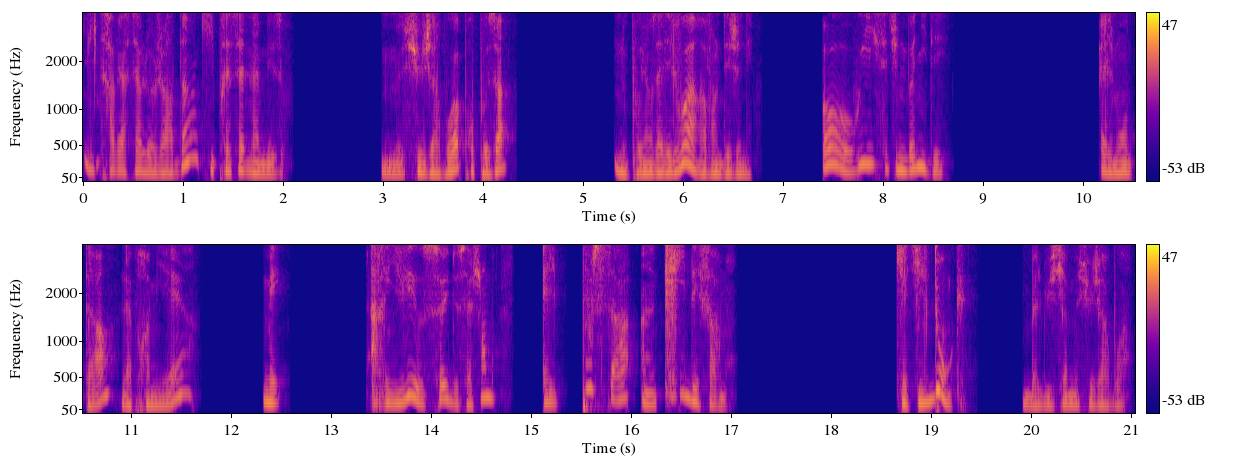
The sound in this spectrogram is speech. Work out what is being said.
Ils traversèrent le jardin qui précède la maison. Monsieur Gerbois proposa Nous pourrions aller le voir avant le déjeuner. Oh oui, c'est une bonne idée. Elle monta, la première, mais, arrivée au seuil de sa chambre, elle poussa un cri d'effarement. Qu'y a-t-il donc? balbutia M. Gerbois.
